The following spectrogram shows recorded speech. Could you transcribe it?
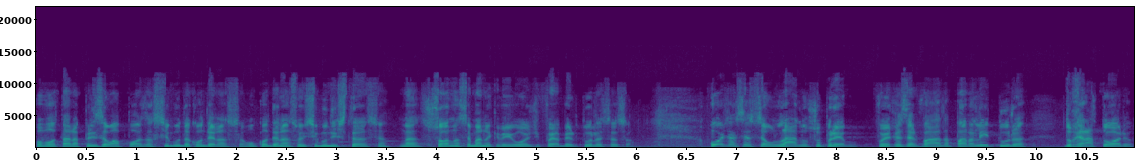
vão voltar à prisão após a segunda condenação. Ou condenação em segunda instância, né? só na semana que vem. Hoje foi a abertura da sessão. Hoje a sessão lá no Supremo foi reservada para a leitura do relatório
